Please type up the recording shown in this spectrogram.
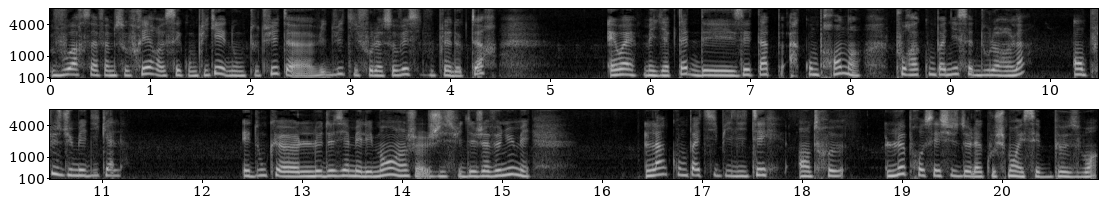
voir sa femme souffrir, c'est compliqué. Donc tout de suite, euh, vite, vite, il faut la sauver, s'il vous plaît, docteur. Et ouais, mais il y a peut-être des étapes à comprendre pour accompagner cette douleur-là, en plus du médical. Et donc le deuxième élément, hein, j'y suis déjà venue, mais l'incompatibilité entre le processus de l'accouchement et ses besoins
